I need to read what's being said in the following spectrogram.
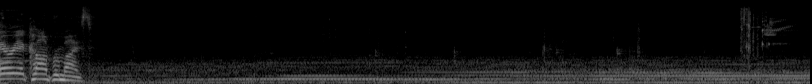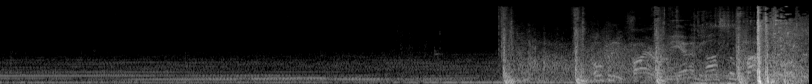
Area compromised. Opening fire on the enemy. Hostile. Hostile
